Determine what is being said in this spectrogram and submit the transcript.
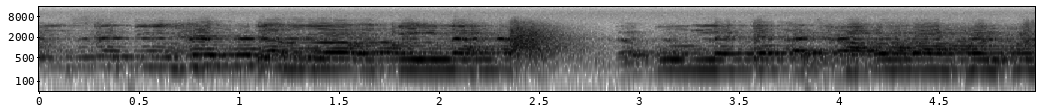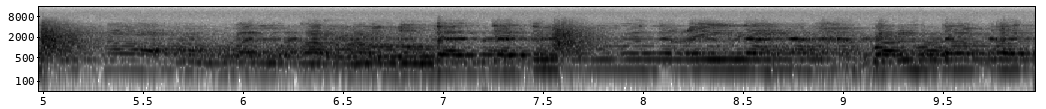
جلستها الدراكنة. لبلت أزهاره الفتحاء والأرض بدت مذعنة وارتقت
